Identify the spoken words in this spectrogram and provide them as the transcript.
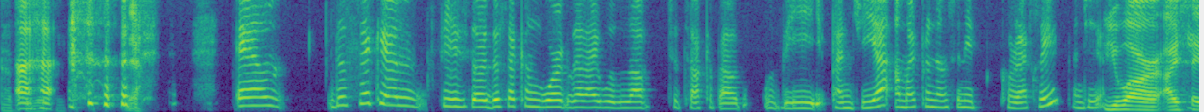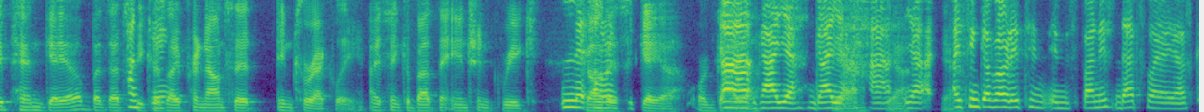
absolutely. Ajá. yeah. um, the second piece or the second work that I would love to talk about would be Pangea. Am I pronouncing it correctly? Pangea. You are. I say Pangea, but that's Pangea. because I pronounce it incorrectly. I think about the ancient Greek Le goddess or, Gaia or Gaia. Uh, Gaia, Gaia. Yeah, ajá, yeah, yeah. yeah, I think about it in, in Spanish. That's why I ask.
